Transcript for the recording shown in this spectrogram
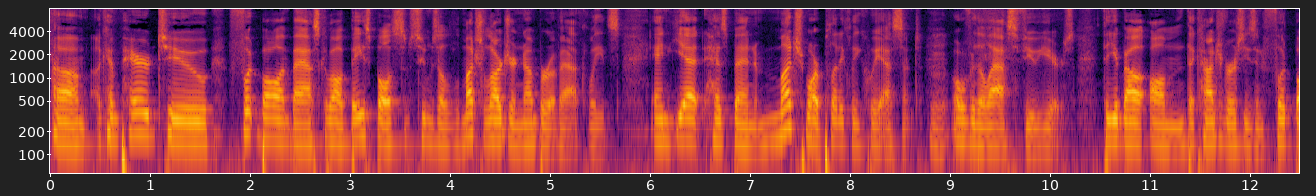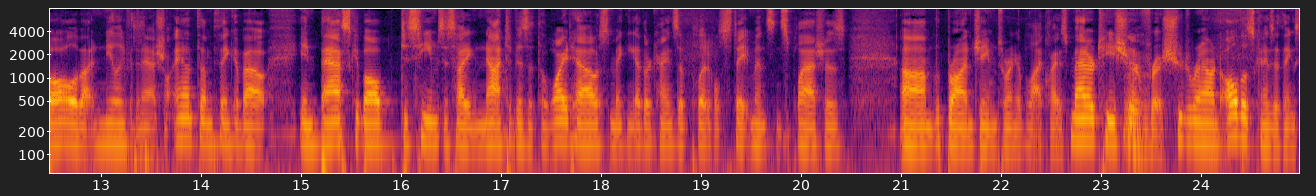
Um, compared to football and basketball, baseball subsumes a much larger number of athletes and yet has been much more politically quiescent over the last few years. Think about um, the controversies in football about kneeling for the national anthem. Think about in basketball, teams deciding not to visit the White House, making other kinds of political statements and splashes. Um, LeBron James wearing a Black Lives Matter T-shirt for a shoot around, all those kinds of things.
